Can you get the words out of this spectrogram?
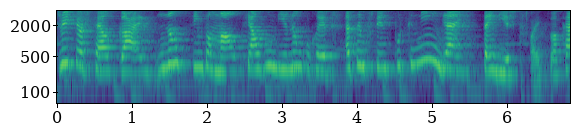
treat yourself, guys. Não se sintam mal se algum dia não correr a 100%, porque ninguém tem dias perfeitos, ok?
